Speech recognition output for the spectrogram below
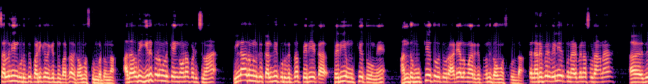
சலுகையும் கொடுத்து படிக்க வைக்கிறதுன்னு பார்த்தா அது கவர்மெண்ட் ஸ்கூல் மட்டும்தான். அதாவது இருக்கிறவங்களுக்கு எங்கே வேணால் படிச்சலாம் இல்லாதவங்களுக்கு கல்வி கொடுக்கறது தான் பெரிய க பெரிய முக்கியத்துவமே. அந்த முக்கியத்துவத்தை ஒரு அடையாளமாக இருக்கிறது வந்து கவர்மெண்ட் ஸ்கூல் தான். நிறைய பேர் வெளியே இருக்கும் நிறைய பேர் என்ன சொல்கிறாங்கன்னா இது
